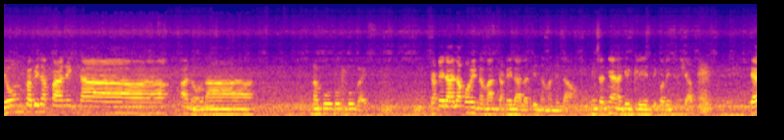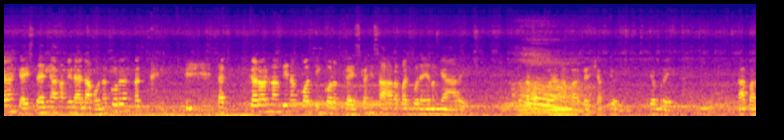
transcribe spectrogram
yung kabilang panig na ano na nambubugbog guys. Kakilala ko rin naman, kakilala din naman nila ako. Minsan nga naging kliyente ko rin sa shop. Kaya lang guys, dahil nga kakilala ko, nagkura, nag, nagkaroon lang din ng konting kurot guys kasi sa harapan ko na yan nangyari. Sa tapat ko na ng barber shop yun. Siyempre, dapat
